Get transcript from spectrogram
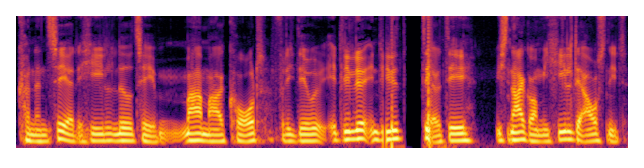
kondensere det hele ned til meget, meget kort, fordi det er jo et lille, en lille del af det, vi snakker om i hele det afsnit.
